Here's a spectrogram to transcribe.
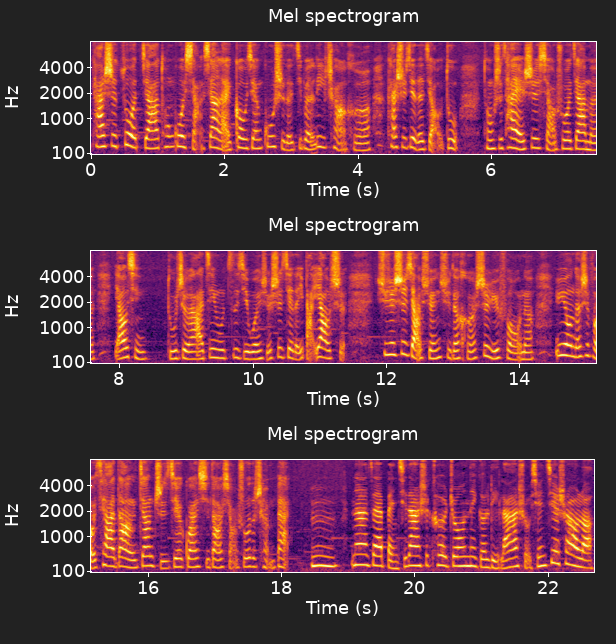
它是作家通过想象来构建故事的基本立场和看世界的角度，同时它也是小说家们邀请读者啊进入自己文学世界的一把钥匙。叙事视角选取的合适与否呢？运用的是否恰当，将直接关系到小说的成败。嗯，那在本期大师课中，那个里拉首先介绍了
